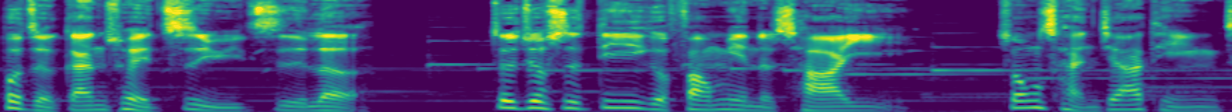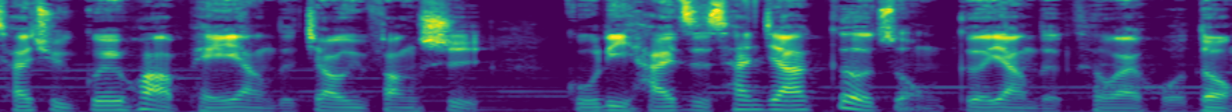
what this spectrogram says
或者干脆自娱自乐。这就是第一个方面的差异。中产家庭采取规划培养的教育方式，鼓励孩子参加各种各样的课外活动。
